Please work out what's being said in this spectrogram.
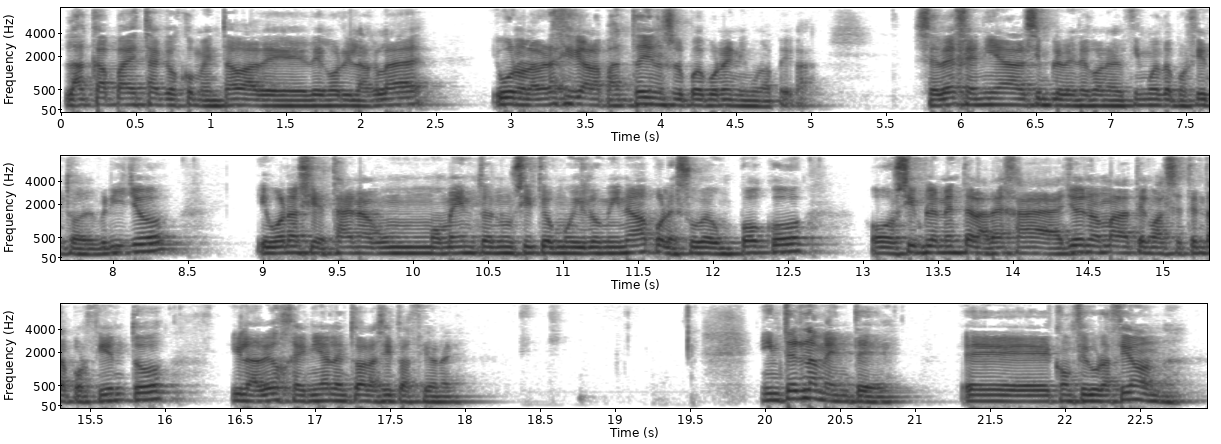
la capa esta que os comentaba de, Gorilla Glass. Y bueno, la verdad es que a la pantalla no se le puede poner ninguna pega. Se ve genial simplemente con el 50% del brillo. Y bueno, si está en algún momento en un sitio muy iluminado, pues le sube un poco. O simplemente la deja. Yo normal la tengo al 70% y la veo genial en todas las situaciones. Internamente, eh, configuración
